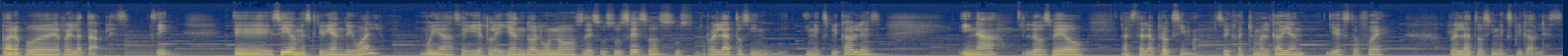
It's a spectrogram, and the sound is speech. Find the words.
para poder relatarles. ¿sí? Eh, síganme escribiendo igual. Voy a seguir leyendo algunos de sus sucesos, sus relatos inexplicables. Y nada, los veo hasta la próxima. Soy Hacho Malcavian y esto fue Relatos Inexplicables.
